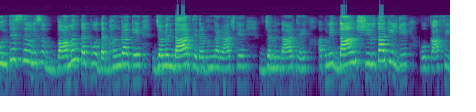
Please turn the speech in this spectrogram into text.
उनतीस से उन्नीस सौ बावन तक वो दरभंगा के जमींदार थे, दरभंगा राज के जमींदार थे। अपनी दानशीलता के लिए वो काफ़ी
